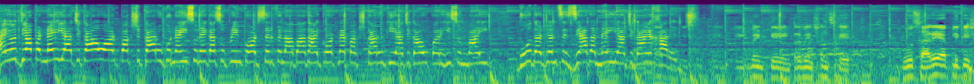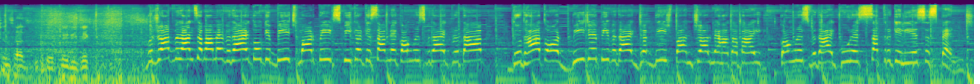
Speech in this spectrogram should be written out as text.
अयोध्या पर नई याचिकाओं और पक्षकारों को नहीं सुनेगा सुप्रीम कोर्ट। सिर्फ़ इलाहाबाद हाईकोर्ट में पक्षकारों की याचिकाओं पर ही सुनवाई। दो दर्जन से ज़्यादा नई याचिकाएँ खारिज। ट्रीटमेंट के इंटरवेंशन के वो सारे एप्लीकेशन आज कोर्ट ने रिजेक्ट गुजरात विधानसभा में विधायकों के बीच मारपीट। स्पीकर के सामने कांग्रेस विधायक प्रताप दुधात और बीजेपी विधायक जगदीश पांचाल में हाथापाई। कांग्रेस विधायक पूरे सत्र के लिए सस्पेंड।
